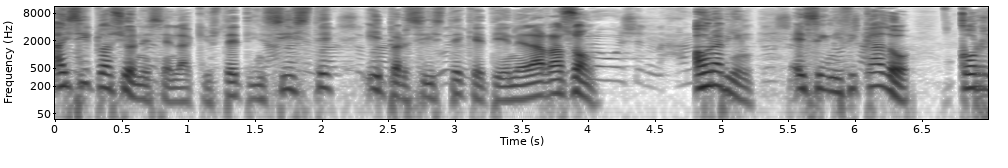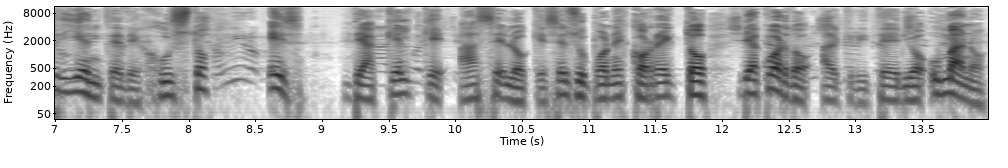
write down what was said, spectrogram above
Hay situaciones en las que usted insiste y persiste que tiene la razón. Ahora bien, el significado corriente de justo es de aquel que hace lo que se supone correcto de acuerdo al criterio humano.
